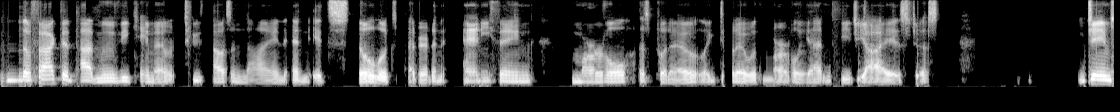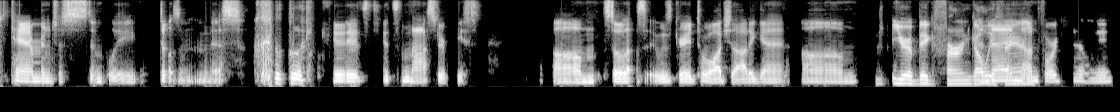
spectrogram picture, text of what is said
the fact that that movie came out in 2009 and it still looks better than anything Marvel has put out, like put out with Marvel yet and CGI is just James Cameron just simply doesn't miss. like it's it's a masterpiece. Um, so that's it was great to watch that again. Um, You're a big Fern Gully fan. unfortunately,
